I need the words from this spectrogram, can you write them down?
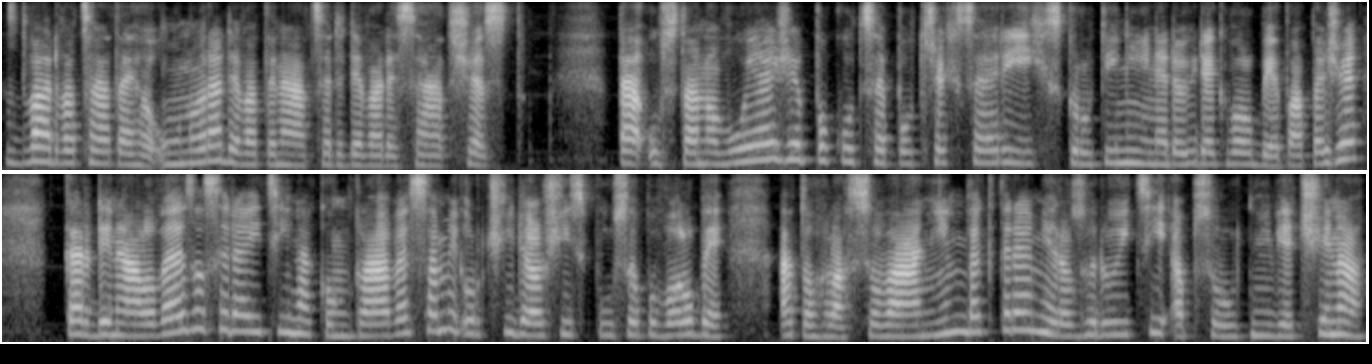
z 22. února 1996. Ta ustanovuje, že pokud se po třech sériích skrutiní nedojde k volbě papeže, kardinálové zasedající na konkláve sami určí další způsob volby, a to hlasováním, ve kterém je rozhodující absolutní většina.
